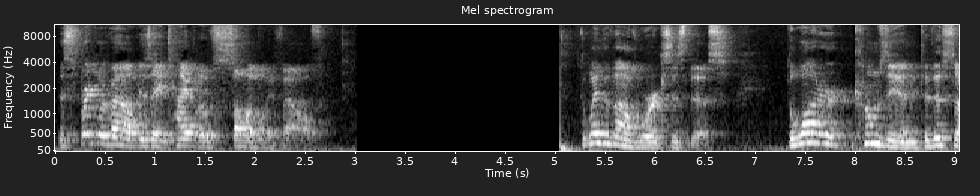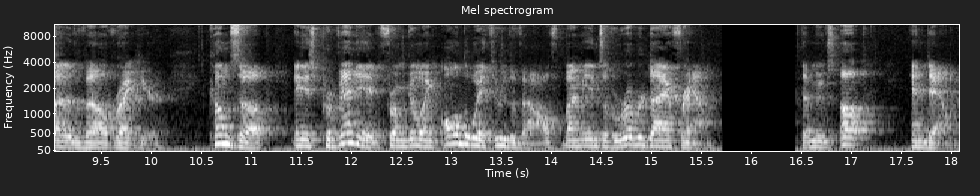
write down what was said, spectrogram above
The sprinkler valve is a type of solenoid valve. The way the valve works is this. The water comes in to this side of the valve right here, comes up, and is prevented from going all the way through the valve by means of a rubber diaphragm that moves up and down.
